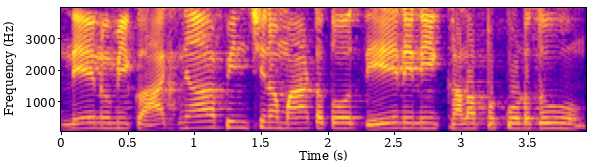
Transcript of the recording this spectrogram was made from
నేను మీకు ఆజ్ఞాపించిన మాటతో దేనిని కలపకూడదు?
